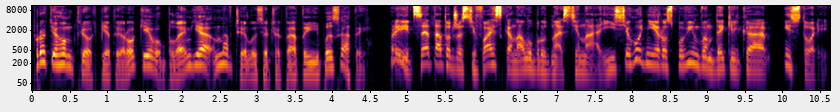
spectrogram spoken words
Протягом трьох-п'яти років плем'я навчилося читати і писати. Привіт, це тато Justify з каналу Брудна Стіна. І сьогодні я розповім вам декілька історій,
